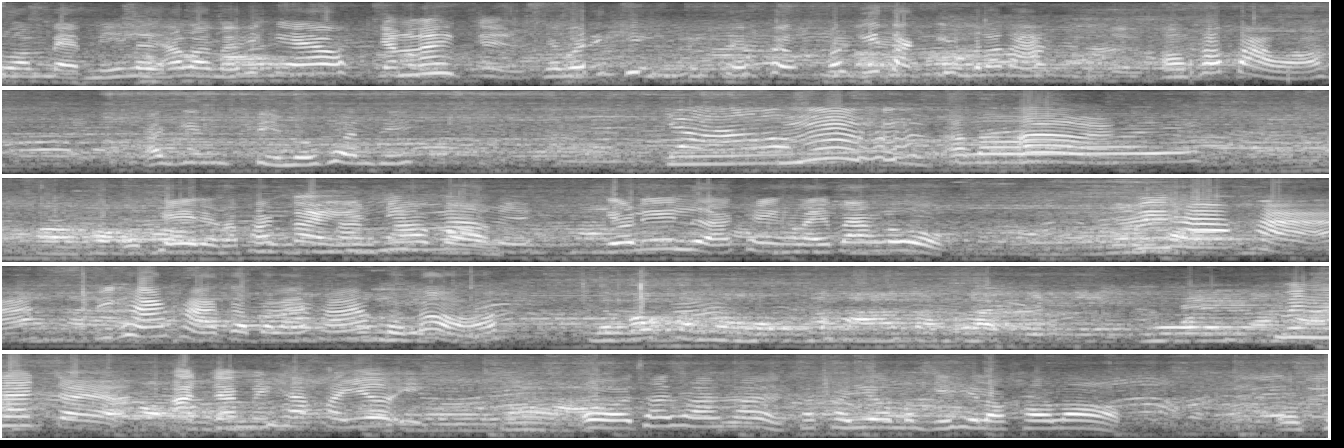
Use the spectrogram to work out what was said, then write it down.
รวมๆแบบนี้เลยอร่อยไหมพี่เกลยังไม่กินยังไม่ได้กินเมื่อกี้ตักกินไปแล้วนะอ๋อข้าวเปล่าเหรอเอากินสีมือเพื่อนสิอร่อยโอเคเดี๋ยวเราพักทานข้าวก่อนเกลลี่เหลือแข่งอะไรบ้างลูก พี่ข้าวขาพี่ข้าขากับอะไรคะหมดแล้วเหรอ แล้วก็ขนมนะคะสำหรับเด็กๆด้วยนะไม่แน่ใจอะ อาจจะมีแค่ไคเยอร์อีก เออ ใช่ใช่ใช่ถ้าเขาเยอะเมื่อกี้ที่เราเข้ารอบ โอเค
